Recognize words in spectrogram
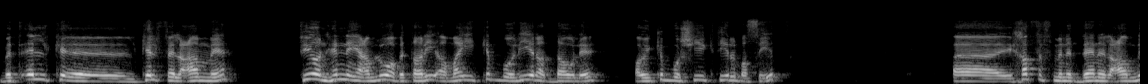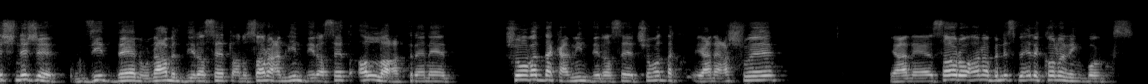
بتقل الكلفة العامة. فيهم هن يعملوها بطريقة ما يكبوا ليرة الدولة أو يكبوا شيء كثير بسيط. يخفف من الدين العام. مش نجي نزيد دين ونعمل دراسات لأنه صاروا عاملين دراسات. الله على الترينات. شو ما بدك عاملين دراسات. شو ما بدك يعني عشوائي يعني صاروا أنا بالنسبة لي coloring books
